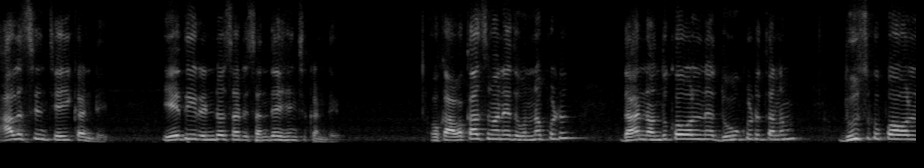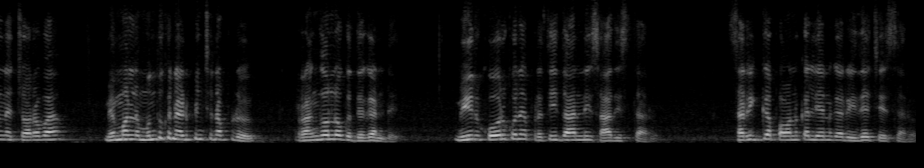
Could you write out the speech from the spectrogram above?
ఆలస్యం చేయకండి. ఏది రెండోసారి సందేహించకండి. ఒక అవకాశం అనేది ఉన్నప్పుడు దాన్ని అందుకోవాలనే దూకుడుతనం దూసుకుపోవాలనే చొరవ మిమ్మల్ని ముందుకు నడిపించినప్పుడు రంగంలోకి దిగండి. మీరు కోరుకునే ప్రతిదాన్ని సాధిస్తారు. సరిగ్గా పవన్ కళ్యాణ్ గారు ఇదే చేశారు.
